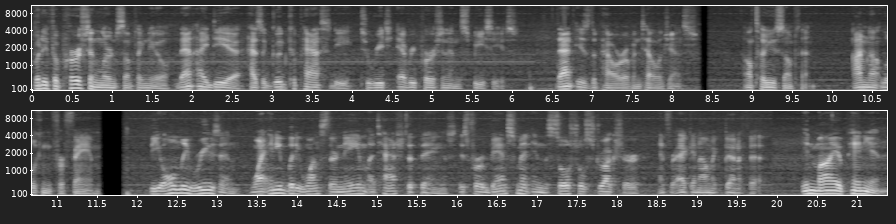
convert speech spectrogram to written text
But if a person learns something new, that idea has a good capacity to reach every person in the species. That is the power of intelligence. I'll tell you something. I'm not looking for fame. The only reason why anybody wants their name attached to things is for advancement in the social structure and for economic benefit. In my opinion,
